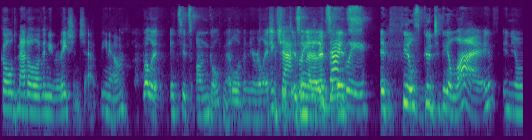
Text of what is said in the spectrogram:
gold medal of a new relationship you know? Well it it's its own gold medal of a new relationship exactly. isn't it? It's, exactly it's, it feels good to be alive in your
